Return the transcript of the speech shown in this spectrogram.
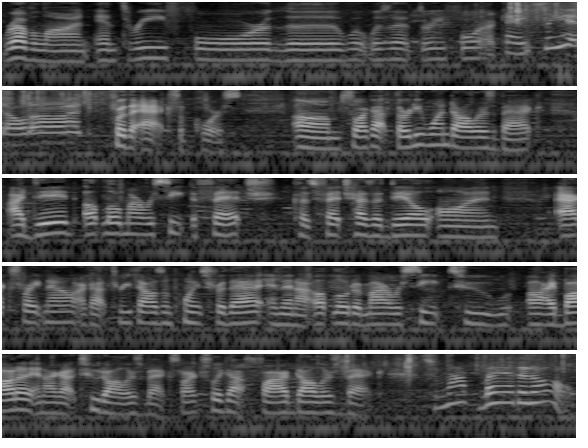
Revlon and three for the, what was that, three, four, I can't see it, hold on. For the Axe, of course. Um, so I got $31 back. I did upload my receipt to Fetch because Fetch has a deal on Axe right now. I got 3,000 points for that. And then I uploaded my receipt to uh, Ibotta and I got $2 back. So I actually got $5 back. So not bad at all.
